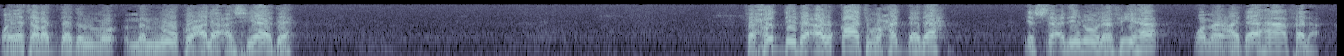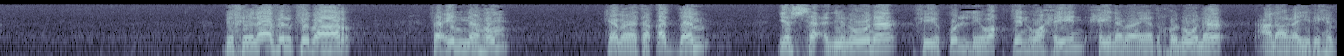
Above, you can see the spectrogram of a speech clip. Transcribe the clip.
ويتردد المملوك على أسياده. فحدد أوقات محددة يستأذنون فيها وما عداها فلا. بخلاف الكبار فإنهم كما تقدم يستأذنون في كل وقت وحين حينما يدخلون على غيرهم.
